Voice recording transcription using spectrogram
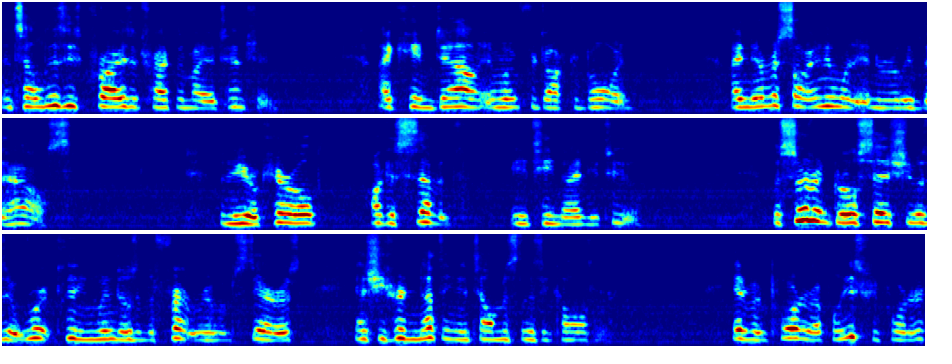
until Lizzie's cries attracted my attention. I came down and went for Dr. Bowen. I never saw anyone enter or leave the house. The New York Herald, August 7th, 1892. The servant girl says she was at work cleaning windows in the front room upstairs, and she heard nothing until Miss Lizzie called her. Edwin Porter, a police reporter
